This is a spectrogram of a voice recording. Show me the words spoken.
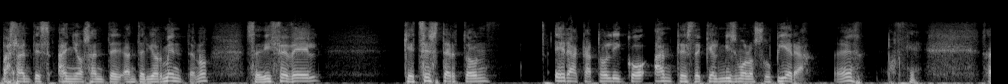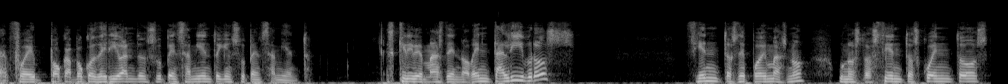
bastantes años anteriormente. ¿no? Se dice de él que Chesterton era católico antes de que él mismo lo supiera, ¿eh? fue poco a poco derivando en su pensamiento y en su pensamiento. Escribe más de 90 libros, cientos de poemas, ¿no? Unos 200 cuentos,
